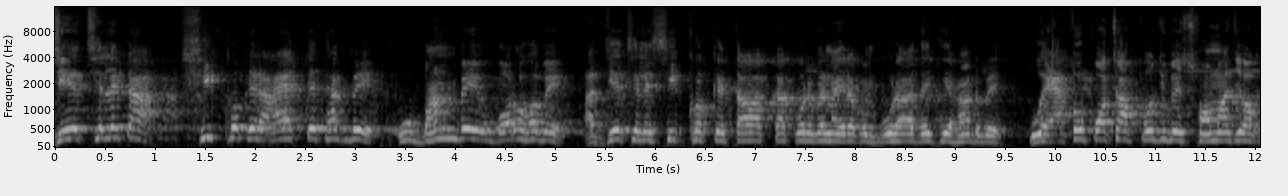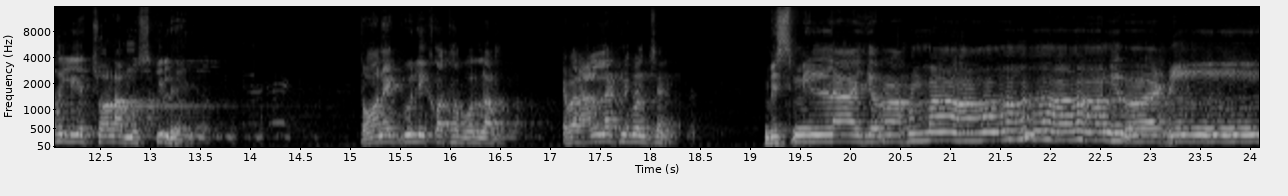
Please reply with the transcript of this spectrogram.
যে ছেলেটা শিক্ষকের আয়ত্তে থাকবে, ও বানবে, ও বড় হবে, আর যে ছেলে শিক্ষককে তাওয়াক্কা করবে না, এরকম বুড়া দেখিয়ে হাঁটবে, ও এত পচা পচবে, সমাজে ওকে নিয়ে চলা মুশকিল হয়ে যাবে। তো অনেকগুলি কথা বললাম। এবার আল্লাহ কি বলছেন? বিসমিল্লাহ রহমান রহিম।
